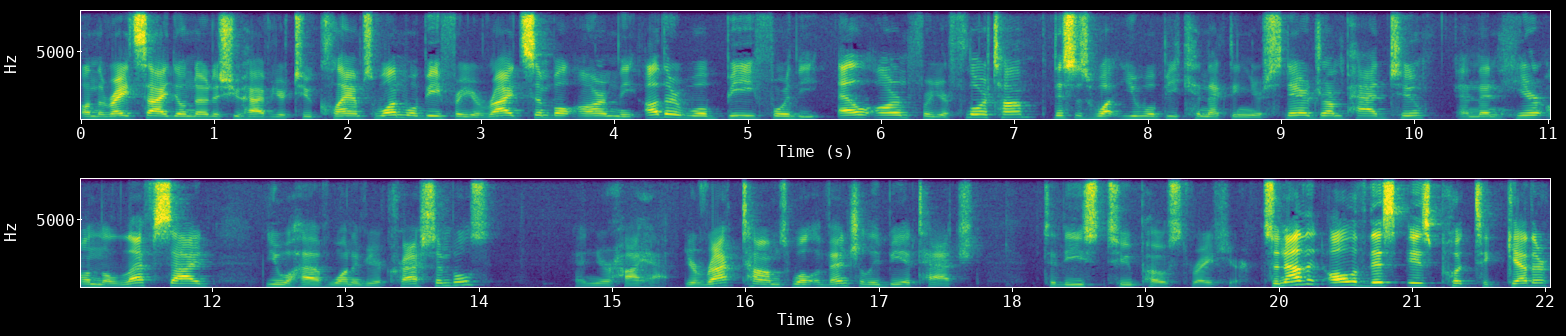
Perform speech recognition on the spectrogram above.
On the right side, you'll notice you have your two clamps. One will be for your ride cymbal arm. The other will be for the L arm for your floor tom. This is what you will be connecting your snare drum pad to. And then here on the left side, you will have one of your crash cymbals and your hi-hat. Your rack toms will eventually be attached to these two posts right here. So now that all of this is put together,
